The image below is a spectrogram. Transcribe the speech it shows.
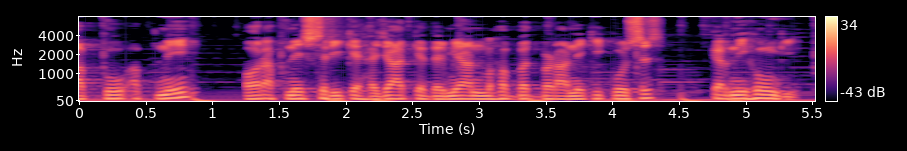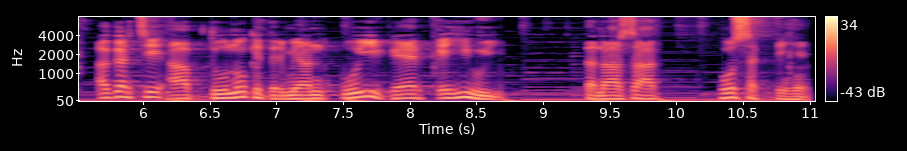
आपको अपने और अपने शरीक हजात के दरमियान मोहब्बत बढ़ाने की कोशिश करनी होगी। अगरचे आप दोनों के दरमियान कोई गैर कही हुई तनाज़ात हो सकते हैं,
